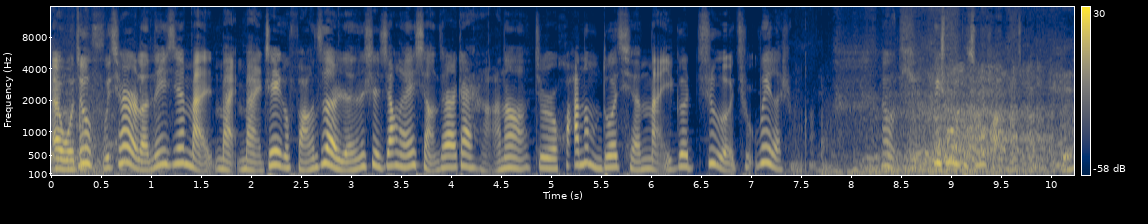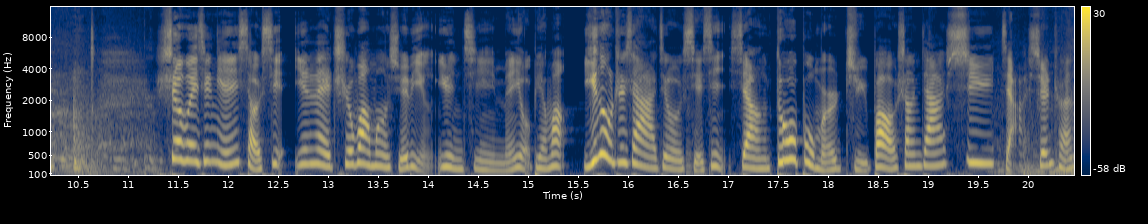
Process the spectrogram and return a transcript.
哎，我就服气儿了。那些买买买这个房子的人，是将来想在这干啥呢？就是花那么多钱买一个这，就为了什么？哎我天，为什么不租房子？社会青年小谢因为吃旺旺雪饼，运气没有变旺，一怒之下就写信向多部门举报商家虚假宣传。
